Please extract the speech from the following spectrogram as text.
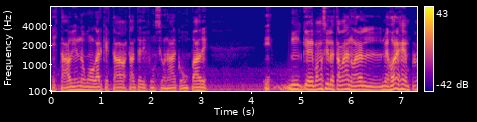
estaba viendo un hogar que estaba bastante disfuncional, con un padre que vamos a decirlo de esta manera, no era el mejor ejemplo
